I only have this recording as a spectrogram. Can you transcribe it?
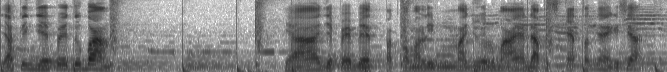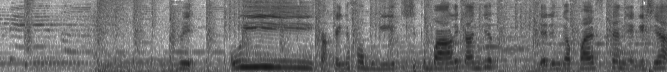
Yakin JP itu bang? Ya JP bet 4,5 juga lumayan dapat skaternya ya guys ya. Tapi wih kakeknya kok begitu sih kebalik anjir? Jadi nggak 5 can ya guys ya?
